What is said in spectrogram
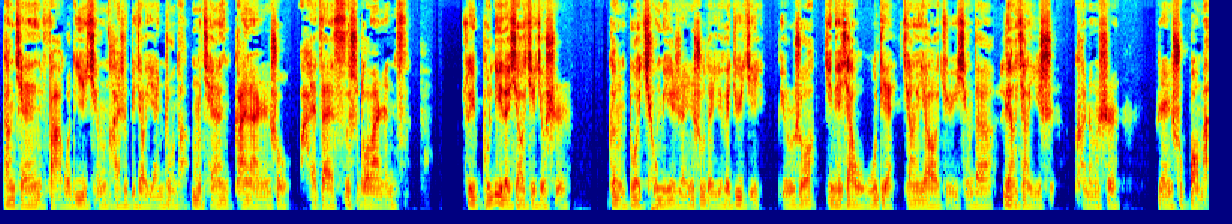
当前法国的疫情还是比较严重的，目前感染人数还在四十多万人次。最不利的消息就是更多球迷人数的一个聚集，比如说今天下午五点将要举行的亮相仪式，可能是人数爆满。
